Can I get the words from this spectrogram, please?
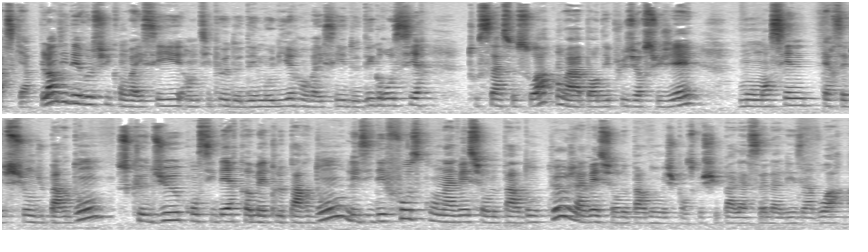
parce qu'il y a plein d'idées reçues qu'on va essayer un petit peu de démolir, on va essayer de dégrossir tout ça ce soir. On va aborder plusieurs sujets, mon ancienne perception du pardon, ce que Dieu considère comme être le pardon, les idées fausses qu'on avait sur le pardon, que j'avais sur le pardon, mais je pense que je ne suis pas la seule à les avoir,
